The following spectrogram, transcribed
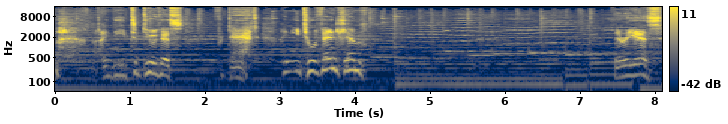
but I need to do this for Dad. I need to avenge him. There he is.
